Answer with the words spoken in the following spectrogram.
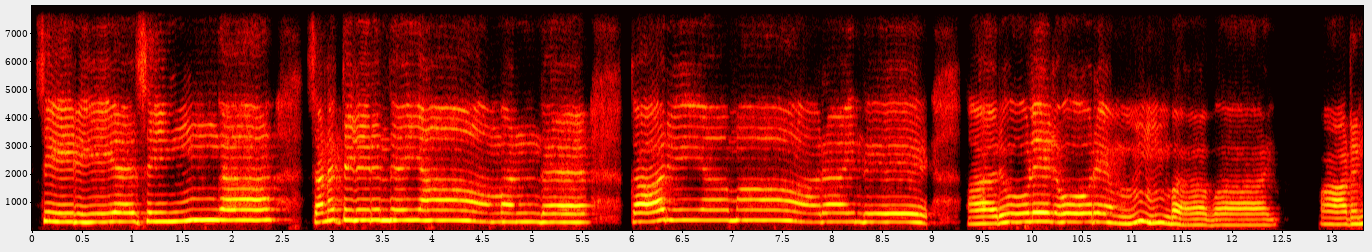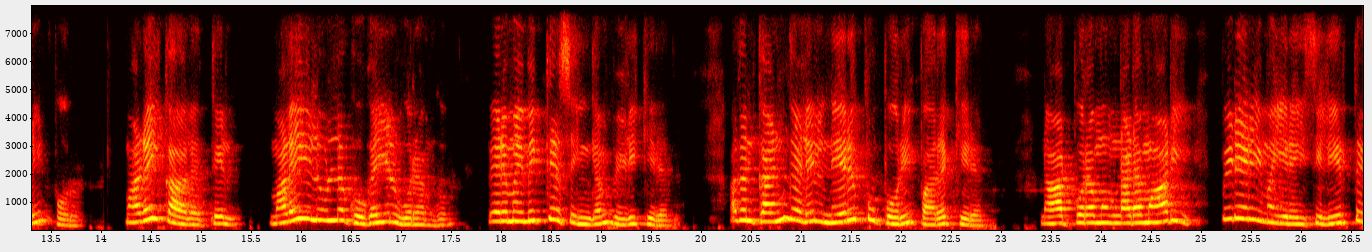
சிறிய சிங்கா சனத்திலிருந்து யாம் வந்த காரியமாராய்ந்து அருளிலோரெம்பவாய். பாடலின் பொருள். மழை காலத்தில் மலையில் உள்ள குகையில் உறங்கும் பெருமை மிக்க சிங்கம் விழிக்கிறது. அதன் கண்களில் நெருப்பு பொறி பறக்கிறது. நாட்புறமும் நடமாடி பிடரி மயிரை சிலிர்த்து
